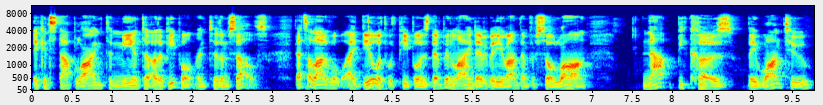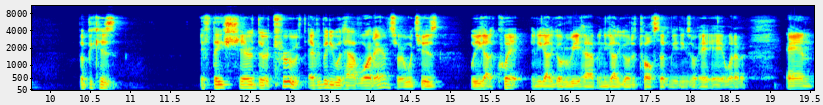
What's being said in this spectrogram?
they can stop lying to me and to other people and to themselves. That's a lot of what I deal with with people is they've been lying to everybody around them for so long, not because they want to, but because if they shared their truth, everybody would have one answer, which is, well, you got to quit and you got to go to rehab and you got to go to 12 step meetings or AA or whatever. And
